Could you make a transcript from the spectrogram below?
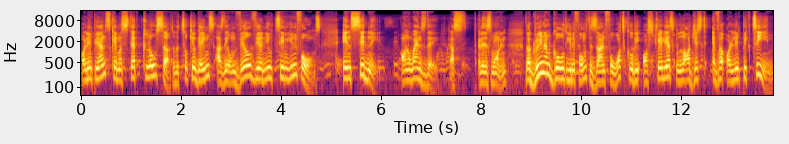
Olympians came a step closer to the Tokyo Games as they unveiled their new team uniforms in Sydney on Wednesday. That's early this morning. The green and gold uniforms designed for what could be Australia's largest ever Olympic team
